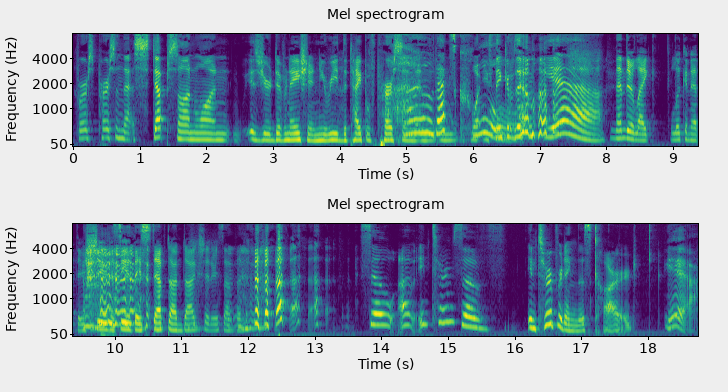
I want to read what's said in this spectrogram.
first person that steps on one is your divination. You read the type of person. Oh, and, that's and cool. What you think of them? yeah. And then they're like looking at their shoe to see if they stepped on dog shit or something. so, um, in terms of interpreting this card, yeah.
